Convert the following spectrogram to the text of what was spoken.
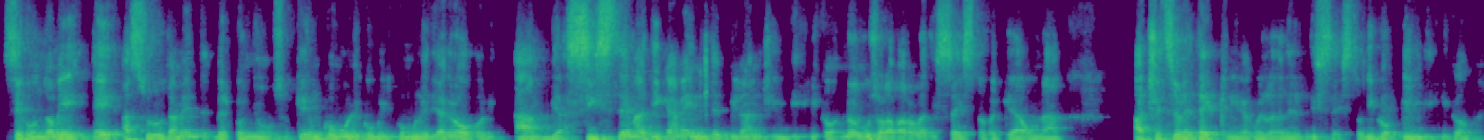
Secondo me è assolutamente vergognoso che un comune come il comune di Agropoli abbia sistematicamente bilanci in bilico. Non uso la parola dissesto perché ha una accezione tecnica quella del dissesto, dico in bilico,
